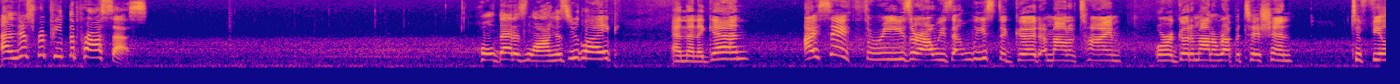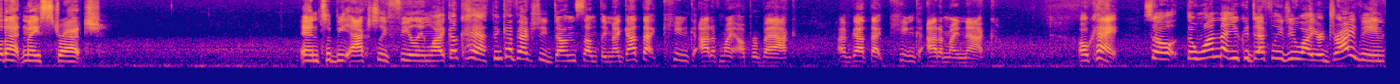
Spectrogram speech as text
And just repeat the process. Hold that as long as you like. And then again, I say threes are always at least a good amount of time or a good amount of repetition to feel that nice stretch and to be actually feeling like, okay, I think I've actually done something. I got that kink out of my upper back. I've got that kink out of my neck. Okay, so the one that you could definitely do while you're driving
